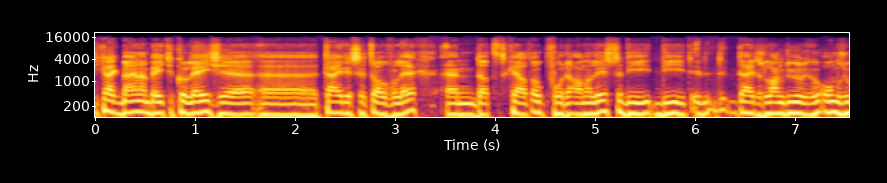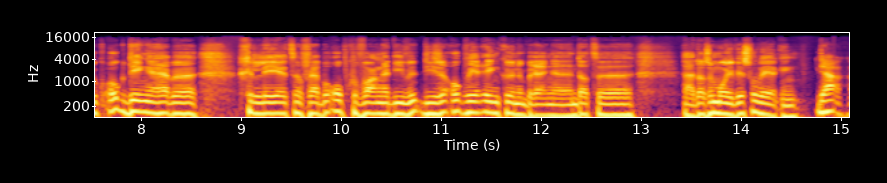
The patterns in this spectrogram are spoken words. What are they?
Je krijgt bijna een beetje college eh, tijdens het overleg. En dat geldt ook voor de analisten die, die tijdens langdurige onderzoek ook dingen hebben geleerd of hebben opgevangen die, we, die ze ook weer in kunnen brengen. En dat, eh, ja, dat is een mooie wisselwerking. Ja,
